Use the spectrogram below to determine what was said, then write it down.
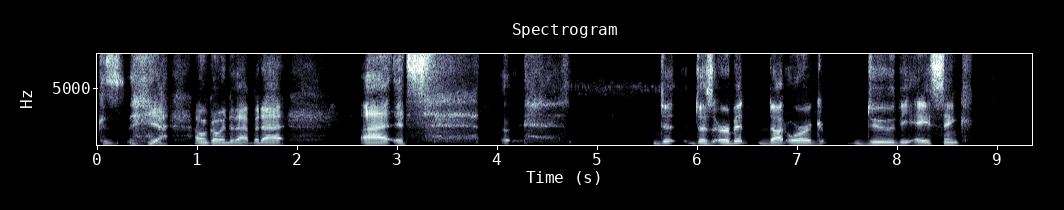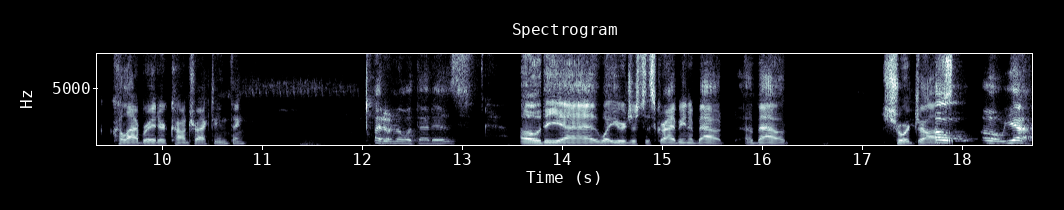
cause yeah, I won't go into that, but, uh, uh, it's uh, d- does urbit.org do the async collaborator contracting thing? I don't know what that is. Oh, the uh, what you were just describing about about short jobs. Oh, oh yeah.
